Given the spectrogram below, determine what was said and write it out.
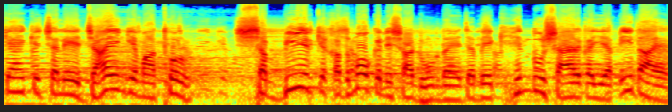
کہہ کے چلے جائیں گے ماتھر، شبیر کے قدموں کے نشاں ڈھونڈ رہے ہیں۔ جب ایک ہندو شاعر کا یہ عقیدہ ہے،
